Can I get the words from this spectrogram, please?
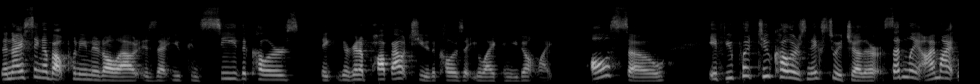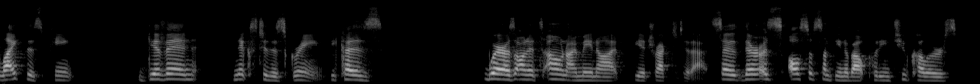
the nice thing about putting it all out is that you can see the colors. They, they're going to pop out to you the colors that you like and you don't like. Also, if you put two colors next to each other, suddenly I might like this pink given next to this green because whereas on its own, I may not be attracted to that. So there is also something about putting two colors,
